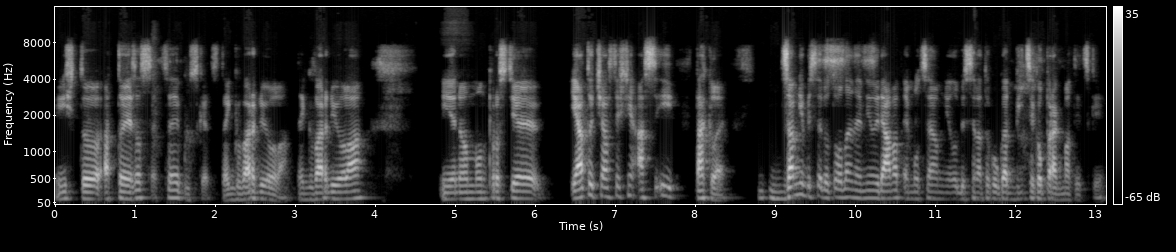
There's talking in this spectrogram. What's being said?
Víš to, a to je zase, co je Busquets? To je Guardiola. To je Guardiola, jenom on prostě, já to částečně asi i takhle. Za mě by se do tohohle neměly dávat emoce a mělo by se na to koukat víc jako pragmaticky.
